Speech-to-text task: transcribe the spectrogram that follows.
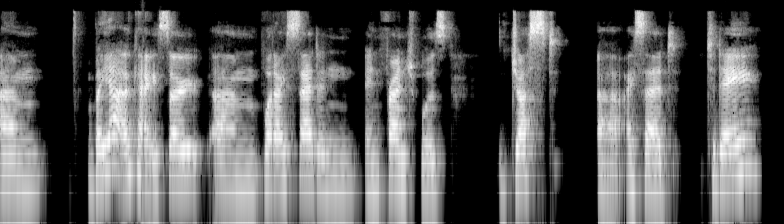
Um, but yeah, okay. So um, what I said in in French was just uh, I said today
